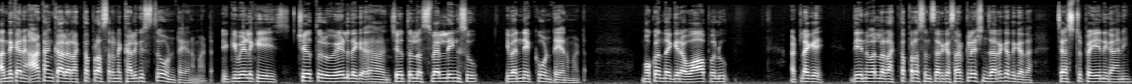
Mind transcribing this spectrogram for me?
అందుకని ఆటంకాలు రక్త ప్రసరణ కలిగిస్తూ ఉంటాయి అన్నమాట ఇక వీళ్ళకి చేతులు వేళ్ళ దగ్గర చేతుల్లో స్వెల్లింగ్స్ ఇవన్నీ ఎక్కువ ఉంటాయి అన్నమాట ముఖం దగ్గర వాపులు అట్లాగే దీనివల్ల రక్త ప్రసరణ సరిగా సర్క్యులేషన్ జరగదు కదా. చెస్ట్ పెయిన్ కానీ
